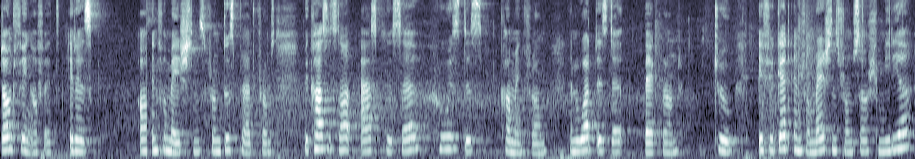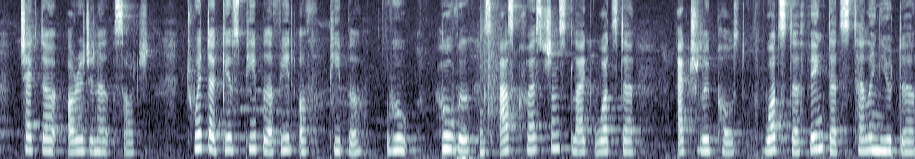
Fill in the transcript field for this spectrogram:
don't think of it. It is of information from those platforms because it's not ask yourself who is this coming from and what is the background. 2. If you get information from social media, check the original source. Twitter gives people a feed of people who who will ask questions like what's the actually post what's the thing that's telling you the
